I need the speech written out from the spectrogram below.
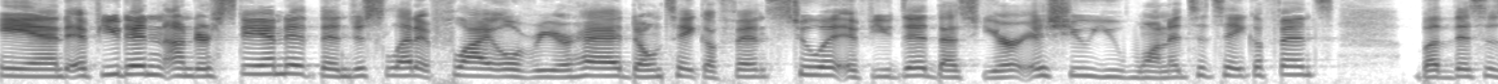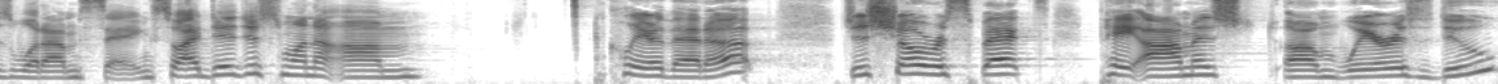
And if you didn't understand it, then just let it fly over your head. Don't take offense to it. If you did, that's your issue. You wanted to take offense, but this is what I'm saying. So I did just want to um clear that up. Just show respect, pay homage um, due,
